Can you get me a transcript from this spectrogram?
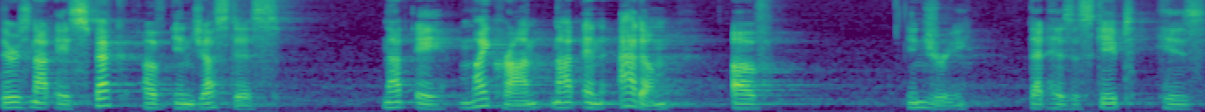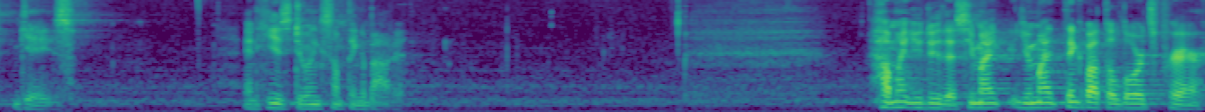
There is not a speck of injustice, not a micron, not an atom of injury that has escaped his gaze. And he is doing something about it. How might you do this? You might, you might think about the Lord's Prayer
